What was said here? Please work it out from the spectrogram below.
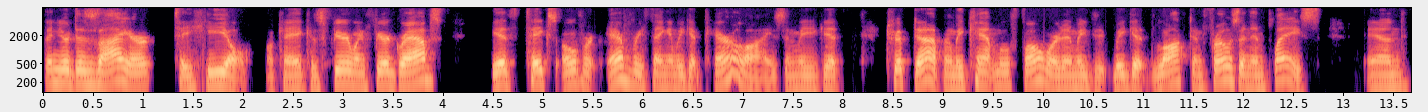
than your desire to heal. Okay, because fear, when fear grabs, it takes over everything, and we get paralyzed, and we get tripped up, and we can't move forward, and we we get locked and frozen in place. And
